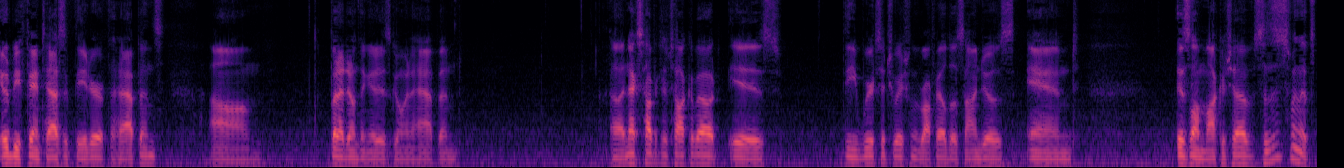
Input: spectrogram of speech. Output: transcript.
It would be fantastic theater if that happens, um, but I don't think it is going to happen. Uh, next topic to talk about is the weird situation with Rafael dos Anjos and Islam Makhachev. So this is something that's,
